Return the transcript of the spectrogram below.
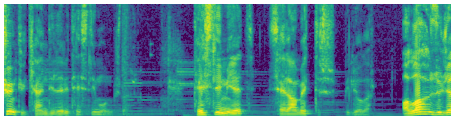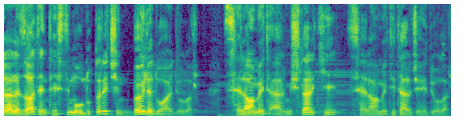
Çünkü kendileri teslim olmuşlar. Teslimiyet selamettir biliyorlar. Allahü Zülcelal'e zaten teslim oldukları için böyle dua ediyorlar. Selamete ermişler ki selameti tercih ediyorlar.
